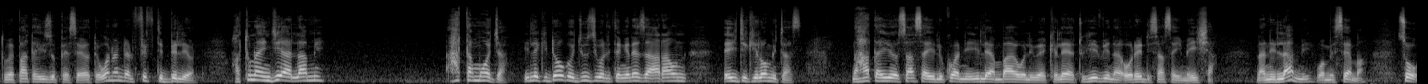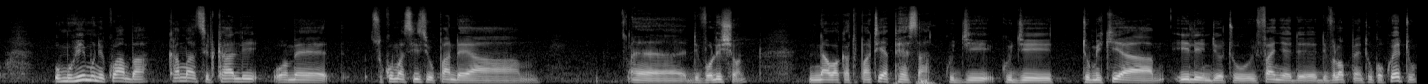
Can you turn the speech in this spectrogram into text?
tumepata hizo pesa yote 150 billion, hatuna njia ya lami hata moja. Ile kidogo juzi walitengeneza around 80 kilometers, na hata hiyo sasa ilikuwa ni ile ambayo waliwekelea tu hivi na already sasa imeisha na ni lami wamesema. So umuhimu ni kwamba kama serikali wamesukuma sisi upande ya uh, devolution na wakatupatia pesa kuji- kujitumikia ili ndio tuifanye de development huko kwetu,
